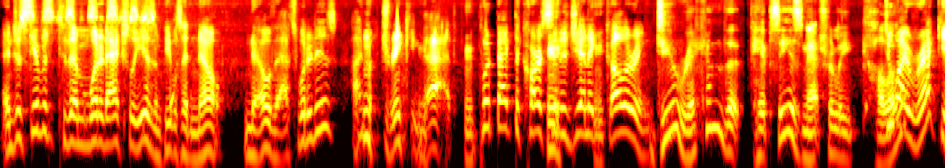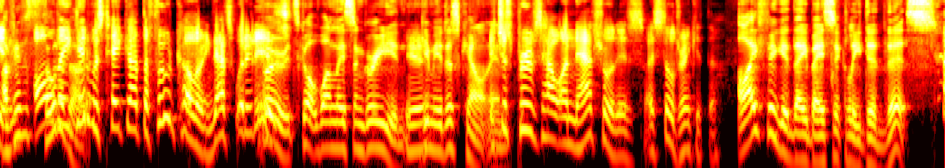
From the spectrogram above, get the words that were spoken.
and just give it to them what it actually is. And people said, no, no, that's what it is. I'm not drinking that. Put back the carcinogenic coloring. Do you reckon that Pepsi is naturally colored? Do I reckon? I've never All they did it. was take out the food coloring. That's what it is. Oh, it's got one less ingredient. Give me a discount. it just proves how unnatural it is. I still drink it though. I figured they basically did this.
